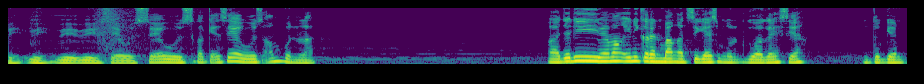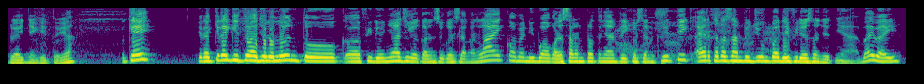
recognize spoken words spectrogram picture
Wih wih wih wih Zeus Zeus kakek Zeus ampun lah. Nah, jadi memang ini keren banget sih guys menurut gua guys ya. Untuk gameplaynya gitu ya. Oke. Okay? Kira-kira gitu aja dulu untuk uh, videonya. Jika kalian suka silahkan like, komen di bawah. Kalau ada saran pertanyaan, request dan kritik. Akhir kata sampai jumpa di video selanjutnya. Bye bye.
